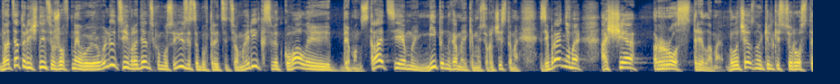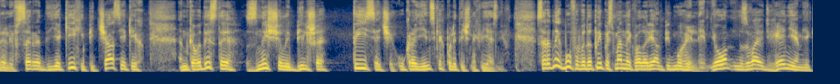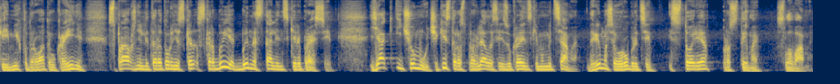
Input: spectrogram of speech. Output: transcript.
20-ту річницю жовтневої революції в радянському союзі це був 37-й рік. Святкували демонстраціями, мітингами, якимись урочистими зібраннями, а ще розстрілами, величезною кількістю розстрілів, серед яких і під час яких НКВДисти знищили більше тисячі українських політичних в'язнів. Серед них був і видатний письменник Валеріан Підмогильний. Його називають генієм, який міг подарувати Україні справжні літературні скарби, якби не сталінські репресії. Як і чому чекісти розправлялися із українськими митцями? Дивимося у рубриці Історія простими словами.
